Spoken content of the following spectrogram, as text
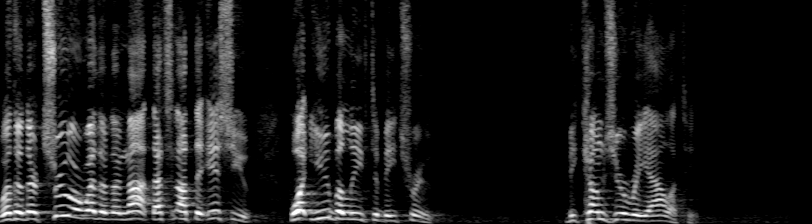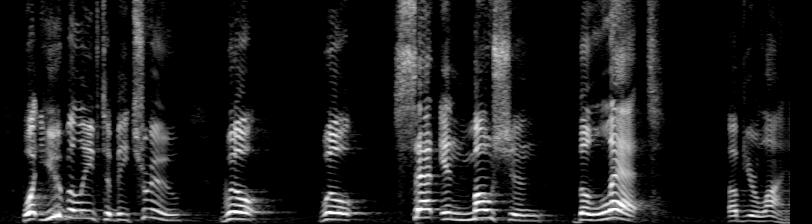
Whether they're true or whether they're not, that's not the issue. What you believe to be true becomes your reality. What you believe to be true will, will set in motion the let of your life.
